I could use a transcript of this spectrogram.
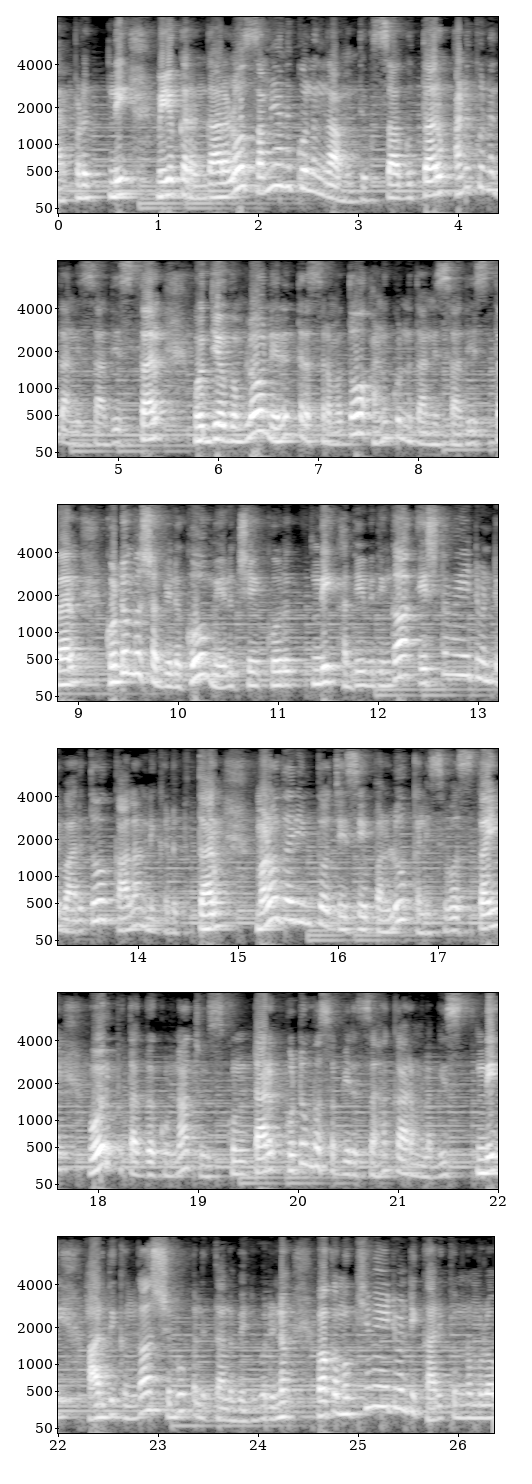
ఏర్పడుతుంది. మీ యొక్క రంగాలలో సమయానుకూలంగా ముందుకు సాగుతారు అనుకున్న దాన్ని సాధిస్తారు. ఉద్యోగంలో నిరంతర శ్రమతో అనుకున్న దాన్ని సాధిస్తారు. కుటుంబ సభ్యులకు మేలు చేకూరుతుంది. అదేవిధంగా ఇష్టమైనటువంటి వారితో కాలాన్ని గడుపుతారు. మనోధైర్యంతో చేసే పనులు కలిసి వస్తాయి. ఓర్పు తగ్గకుండా చూసుకుంటారు. కుటుంబ సభ్యుల సహకారం లభిస్తుంది. ఆర్థికంగా శుభ ఫలితాలు వెలువడిన ఒక ముఖ్యమైనటువంటి కార్యక్రమం కార్యక్రమంలో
